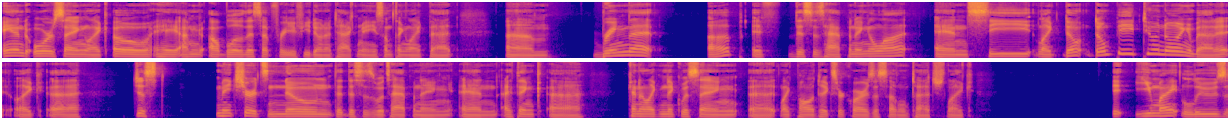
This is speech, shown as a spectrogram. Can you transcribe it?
and or saying like, "Oh, hey, I'm I'll blow this up for you if you don't attack me," something like that. Um bring that up if this is happening a lot and see like don't don't be too annoying about it. Like uh just make sure it's known that this is what's happening and I think uh kind of like Nick was saying, uh, like politics requires a subtle touch. Like, it, you might lose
